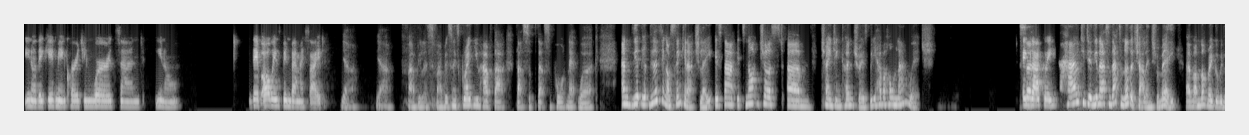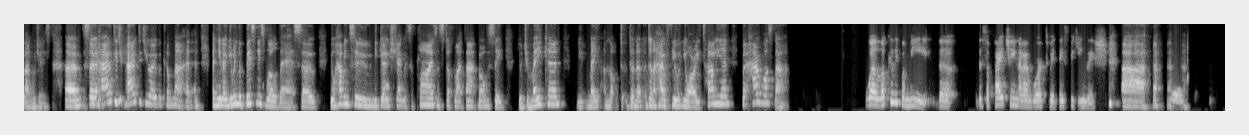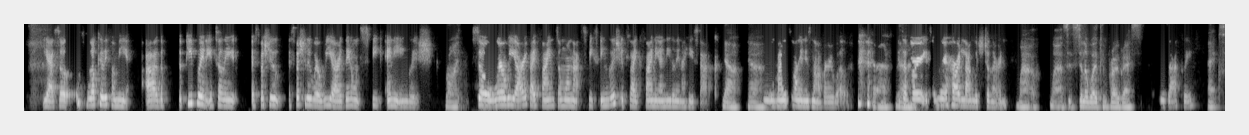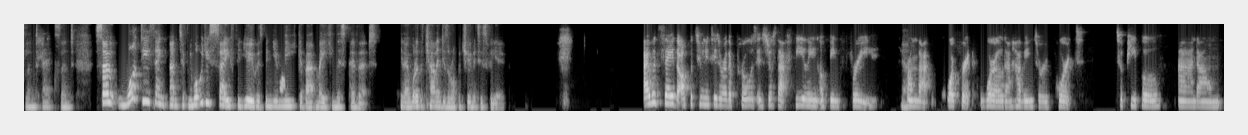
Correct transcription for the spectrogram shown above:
you know, they gave me encouraging words and, you know, they've always been by my side. Yeah. Yeah fabulous fabulous and it's great you have that that that support network and the, the, other thing i was thinking actually is that it's not just um changing countries but you have a whole language so exactly. How did you? You know, so that's another challenge for me. Um, I'm not very good with languages. Um, so how did you, how did you overcome that? And and and you know, you're in the business world there, so you're having to negotiate with suppliers and stuff like that. But obviously, you're Jamaican. You may I'm not don't know, I don't know how fluent you are Italian, but how was that? Well, luckily for me, the the supply chain that I've worked with, they speak English. Ah. so, yeah so luckily for me uh, the, the people in italy especially especially where we are they don't speak any english. Right. So where we are if i find someone that speaks english it's like finding a needle in a haystack. Yeah yeah. My italian is not very well. Yeah, it's yeah. a very it's a very hard language to learn. Wow wow so it's still a work in progress. Exactly Excellent, excellent. So, what do you think, um, Tiffany? What would you say for you has been unique about making this pivot? You know, what are the challenges or opportunities for you? I would say the opportunities or the pros is just that feeling of being free yeah. from that corporate world and having to report to people and um,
